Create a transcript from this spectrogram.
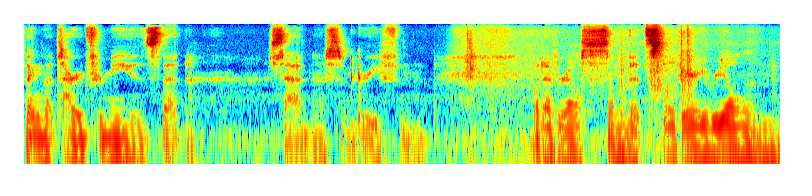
The thing that's hard for me is that sadness and grief and whatever else, some of it's still very real and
